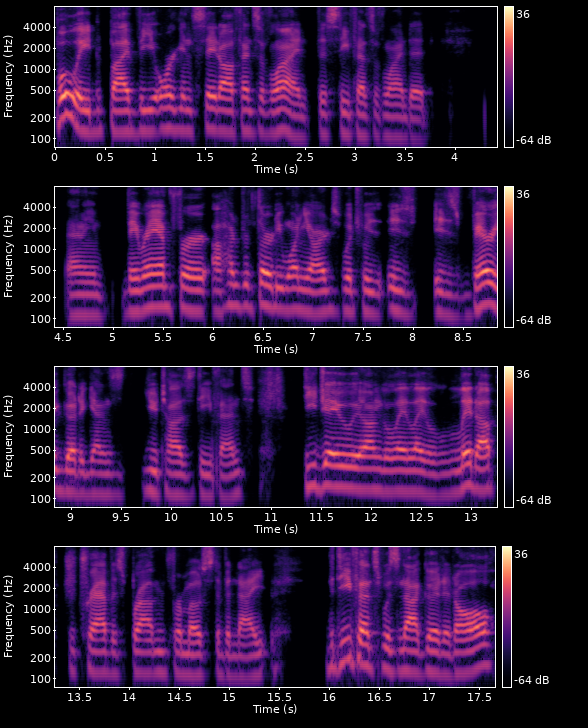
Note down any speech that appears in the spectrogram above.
bullied by the Oregon State offensive line. This defensive line did. I mean, they ran for 131 yards, which was is is very good against Utah's defense. DJ Uiagalelei lit up Travis Broughton for most of the night. The defense was not good at all.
